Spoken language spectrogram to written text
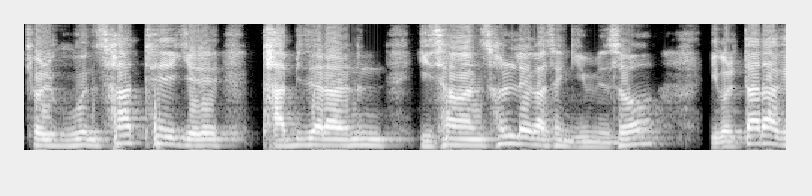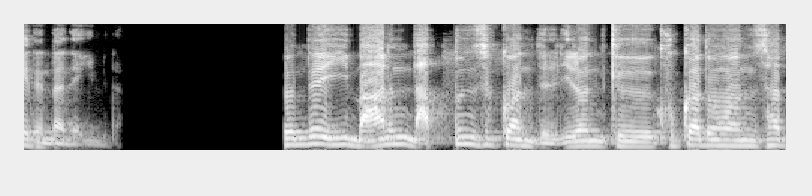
결국은 사태 해결의 답이다라는 이상한 선례가 생기면서 이걸 따라하게 된다는 얘기입니다. 그런데 이 많은 나쁜 습관들, 이런 그 국가동원 사,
